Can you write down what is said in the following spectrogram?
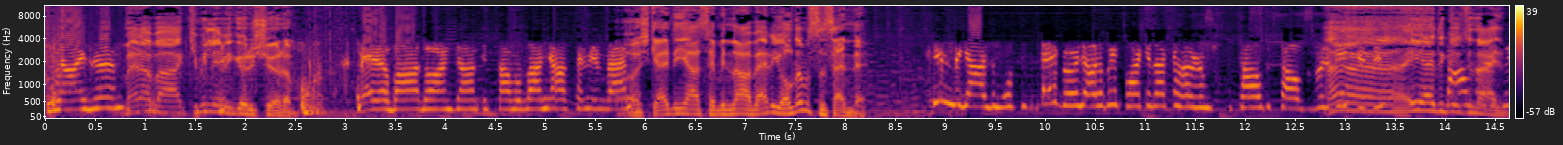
Günaydın. Merhaba, kiminle mi görüşüyorum? Merhaba Doğancan İstanbul'dan Yasemin ben. Hoş geldin Yasemin, ne haber? Yolda mısın sen de? Geldim ofiste böyle arabayı park ederken aramıştı çaldı çaldı böyle bekledim. Ha, iyi hadi gözün aydın.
